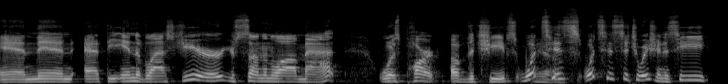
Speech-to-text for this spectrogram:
and then at the end of last year, your son-in-law Matt was part of the Chiefs. What's his What's his situation? Is he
